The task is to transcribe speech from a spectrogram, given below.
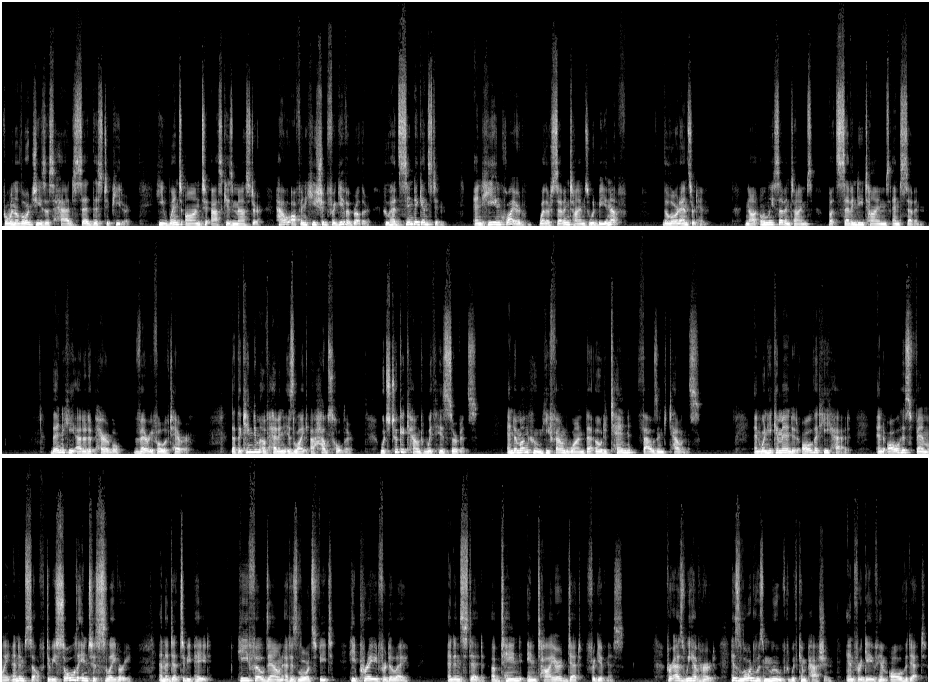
For when the Lord Jesus had said this to Peter, he went on to ask his master how often he should forgive a brother who had sinned against him, and he inquired whether seven times would be enough. The Lord answered him, Not only seven times, but seventy times and seven. Then he added a parable very full of terror that the kingdom of heaven is like a householder, which took account with his servants, and among whom he found one that owed ten thousand talents. And when he commanded all that he had, and all his family and himself to be sold into slavery, and the debt to be paid, he fell down at his Lord's feet. He prayed for delay, and instead obtained entire debt forgiveness. For as we have heard, his Lord was moved with compassion and forgave him all the debt.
